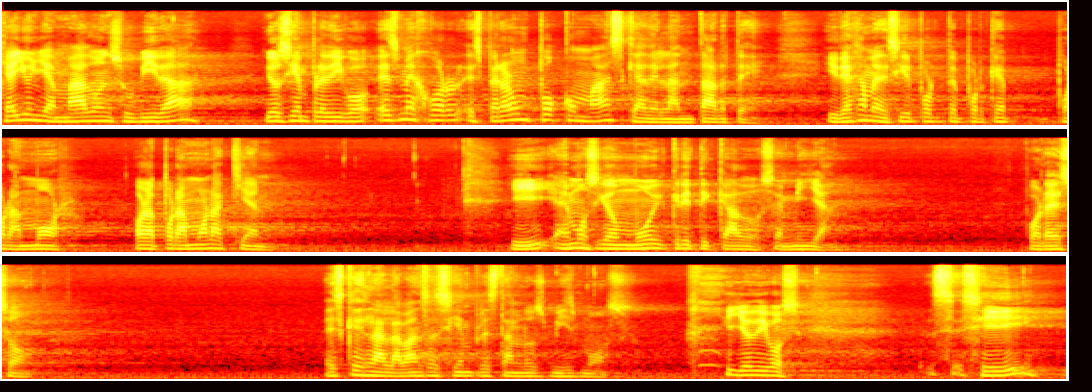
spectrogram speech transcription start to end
que hay un llamado en su vida, yo siempre digo, es mejor esperar un poco más que adelantarte. Y déjame decir por, qué, por amor. Ahora, ¿por amor a quién? Y hemos sido muy criticados, Semilla. Por eso. Es que en la alabanza siempre están los mismos. Y yo digo, sí,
